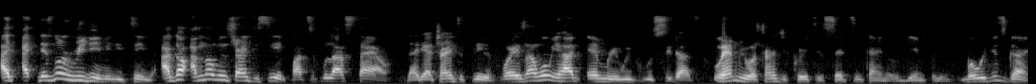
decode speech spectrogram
I, I, there's no rhythm in the team. I got, I'm not even trying to see a particular style that they are trying to play. For example, when we had Emery, we could see that well, Emery was trying to create a certain kind of gameplay. But with this guy,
